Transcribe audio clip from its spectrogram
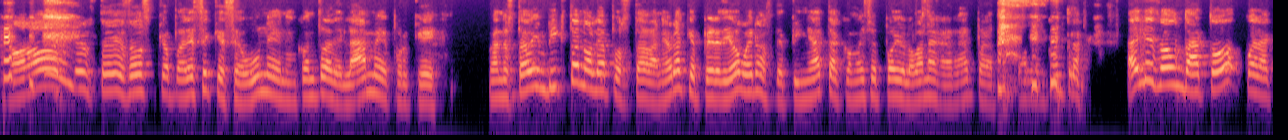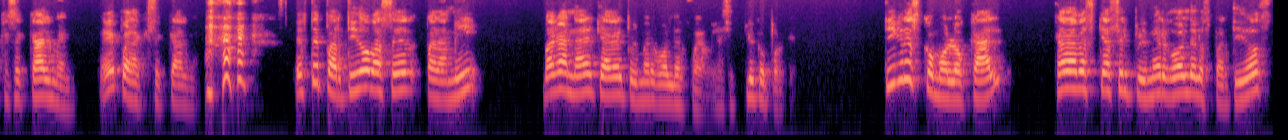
No, es que ustedes dos que parece que se unen en contra del AME, porque cuando estaba invicto no le apostaban, y ahora que perdió, bueno, de piñata, como dice Pollo, lo van a agarrar para apostarle en contra. Ahí les va un dato para que se calmen, ¿eh? Para que se calmen. Este partido va a ser, para mí, va a ganar el que haga el primer gol del juego. Les explico por qué. Tigres como local, cada vez que hace el primer gol de los partidos,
